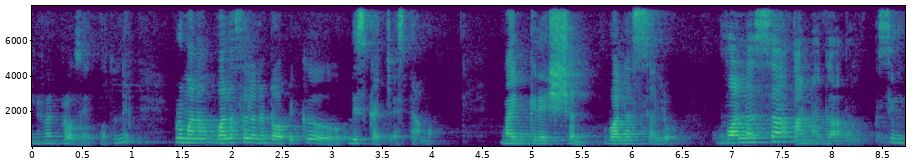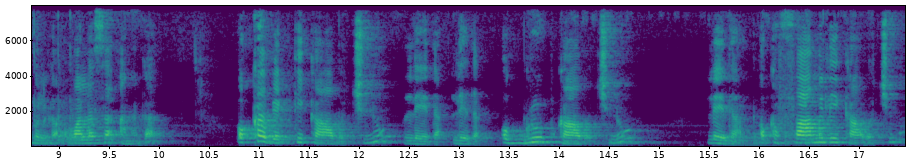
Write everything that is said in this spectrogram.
Unit one close అయిపోతుంది. ఇప్పుడు మనం వలసలు అన్న టాపిక్ డిస్కస్ చేస్తాము. మైగ్రేషన్ వలసలు. వలస అనగా సింపుల్గా వలస అనగా ఒక వ్యక్తి కావచ్చును లేదా లేదా ఒక గ్రూప్ కావచ్చును లేదా ఒక ఫ్యామిలీ కావచ్చును.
